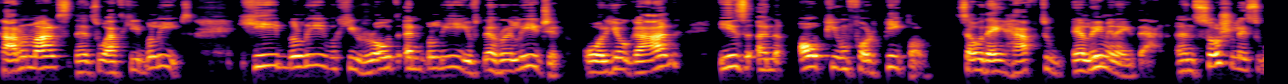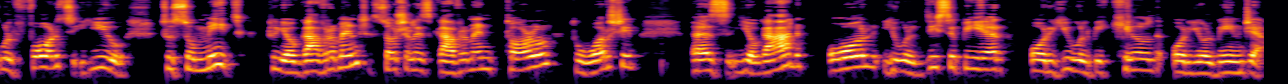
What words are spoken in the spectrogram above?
Karl Marx, that's what he believes. He believed, he wrote and believed the religion or your God is an opium for people. So they have to eliminate that. And socialists will force you to submit to your government, socialist government, to worship as your God, or you will disappear, or you will be killed, or you'll be in jail.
